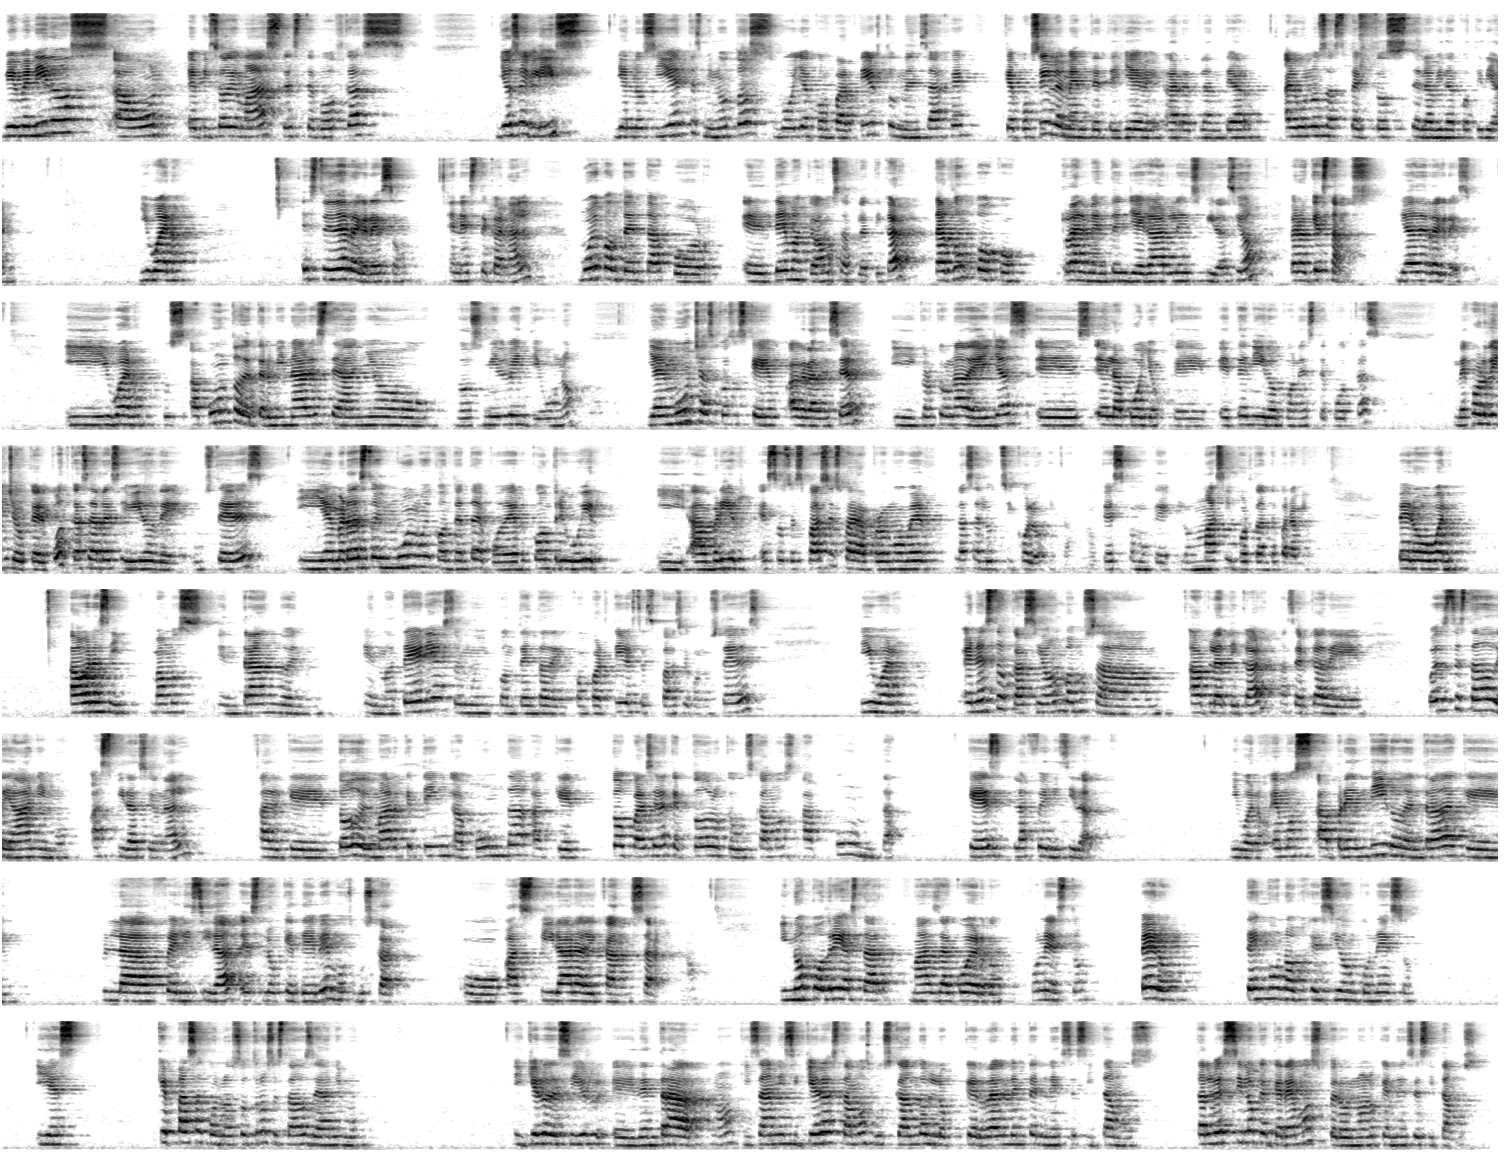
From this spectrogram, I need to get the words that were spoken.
Bienvenidos a un episodio más de este podcast. Yo soy Liz y en los siguientes minutos voy a compartir tu mensaje que posiblemente te lleve a replantear algunos aspectos de la vida cotidiana. Y bueno, estoy de regreso en este canal, muy contenta por el tema que vamos a platicar. Tardó un poco realmente en llegar la inspiración, pero aquí estamos, ya de regreso. Y bueno, pues a punto de terminar este año 2021 y hay muchas cosas que agradecer y creo que una de ellas es el apoyo que he tenido con este podcast. Mejor dicho, que el podcast ha recibido de ustedes y en verdad estoy muy muy contenta de poder contribuir y abrir estos espacios para promover la salud psicológica, que es como que lo más importante para mí. Pero bueno, Ahora sí, vamos entrando en, materia. Estoy muy contenta de compartir este espacio con ustedes. Y bueno, en esta ocasión vamos a, a platicar acerca de pues, este estado de ánimo aspiracional al que todo el marketing apunta, a que todo, pareciera que todo lo que buscamos apunta, que es la felicidad. Y bueno, hemos aprendido de entrada que la felicidad es lo que debemos buscar o aspirar a alcanzar. ¿no? Y no podría estar más de acuerdo con esto, pero tengo una objeción con eso. Y es, ¿qué pasa con los otros estados de ánimo? Y quiero decir eh, de entrada, ¿no? Quizá ni siquiera estamos buscando lo que realmente necesitamos. Tal vez sí lo que queremos, pero no lo que necesitamos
